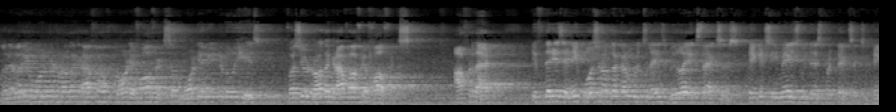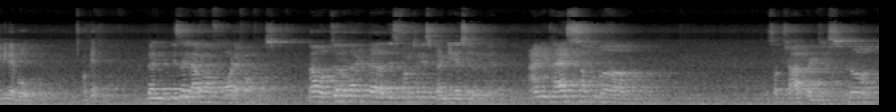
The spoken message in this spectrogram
Whenever you want to draw the graph of mod f of x, so what you need to do is first you draw the graph of f of x. After that, if there is any portion of the curve which lies below x-axis, take its image with respect to x-axis, take it above. Okay? Then this is the graph of mod f of x. Now observe that uh, this function is continuous everywhere, and it has some uh, some sharp edges. You know,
